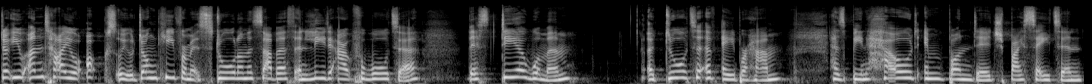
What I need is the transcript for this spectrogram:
Don't you untie your ox or your donkey from its stall on the Sabbath and lead it out for water? This dear woman, a daughter of Abraham, has been held in bondage by Satan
